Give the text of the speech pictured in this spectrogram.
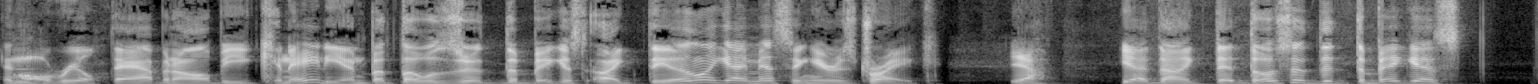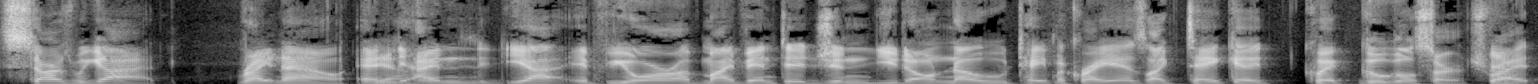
and All real. they happen to all be canadian but those are the biggest like the only guy missing here is drake yeah. yeah like th those are the, the biggest stars we got right now and Yeah. and yeah if you're of my vintage and you don't know who tate McRae is like take a quick google search Yeah. right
